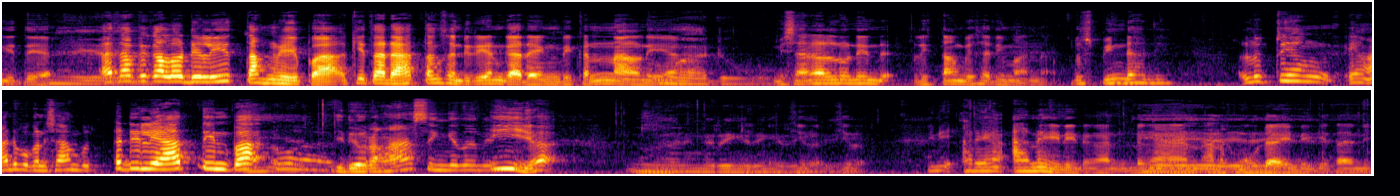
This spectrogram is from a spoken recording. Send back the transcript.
gitu ya. Iya, ah, tapi kalau di Litang nih, Pak, kita datang sendirian gak ada yang dikenal nih ya. Waduh. Misalnya lu nih Litang biasa di mana? Terus pindah nih. Lu tuh yang yang ada bukan disambut, eh diliatin, Pak. Wah, Jadi orang asing kita nih. iya Wah, ngeri ngeri ngeri. gila gila ini ada yang aneh ini dengan dengan Iya, anak iya, muda iya, ini kita nih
